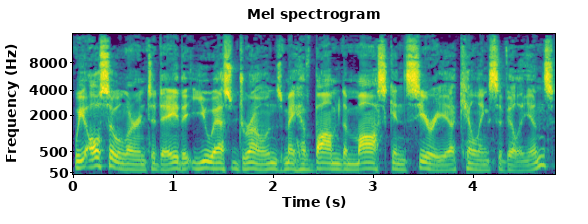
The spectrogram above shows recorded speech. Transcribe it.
We also learned today that U.S. drones may have bombed a mosque in Syria, killing civilians,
